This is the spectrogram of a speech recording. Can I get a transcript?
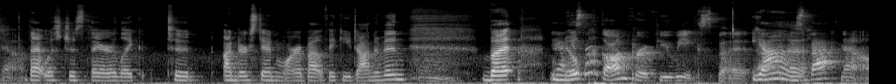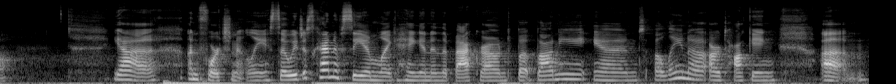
Yeah. that was just there, like to understand more about Vicki Donovan. But Yeah, nope. he's been gone for a few weeks, but uh, Yeah. he's back now. Yeah, unfortunately. So we just kind of see him like hanging in the background. But Bonnie and Elena are talking um,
